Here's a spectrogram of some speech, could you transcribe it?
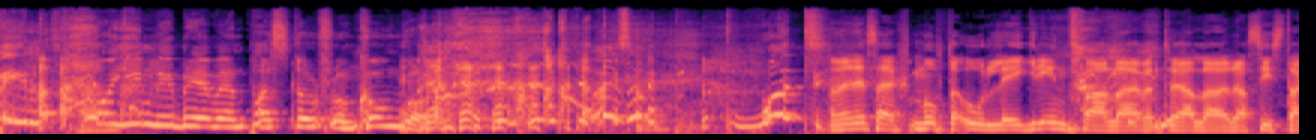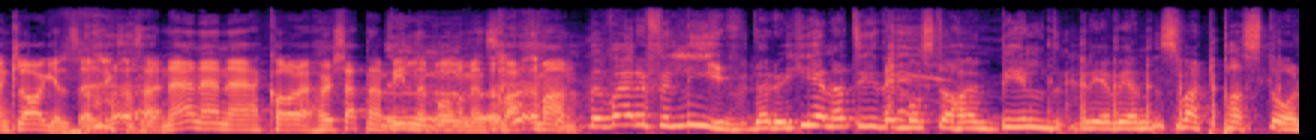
bild på Jimmy bredvid en pastor från Kongo. What? Men det är så här, mota Olle i grind för alla eventuella rasistanklagelser. Liksom så här, nej, nej, nej, kolla har du sett den här bilden på honom med en svart man? Men vad är det för liv där du hela tiden måste ha en bild bredvid en svart pastor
